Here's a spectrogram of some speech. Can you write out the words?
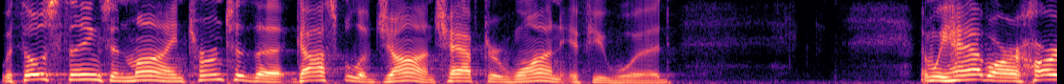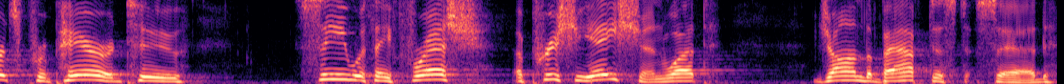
with those things in mind, turn to the Gospel of John, chapter 1, if you would, and we have our hearts prepared to see with a fresh appreciation what John the Baptist said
